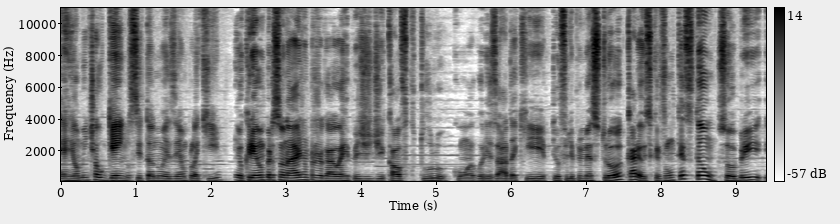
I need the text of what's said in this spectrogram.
É realmente alguém. Citando um exemplo aqui, eu criei um personagem para jogar o RPG de Call of Cthulhu com a gorizada aqui que o Felipe mestrou. Cara, eu escrevi um textão sobre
